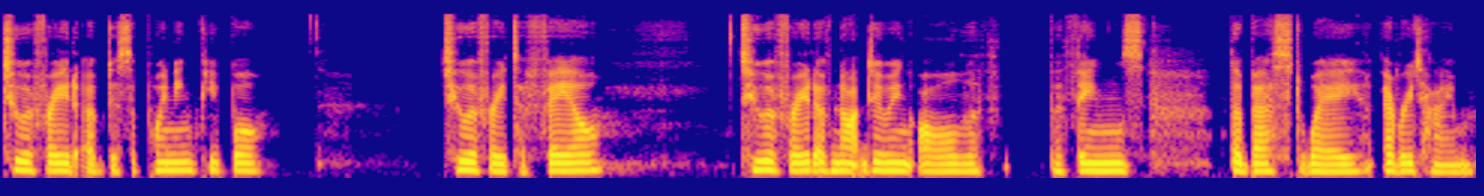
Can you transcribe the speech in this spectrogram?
too afraid of disappointing people, too afraid to fail, too afraid of not doing all the, th- the things the best way every time.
